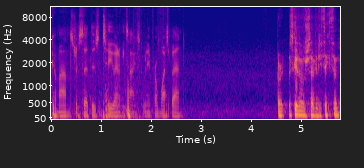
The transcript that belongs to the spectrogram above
commands just said there's two enemy tanks coming in from West Bend. Alright, let's get over 76 then.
